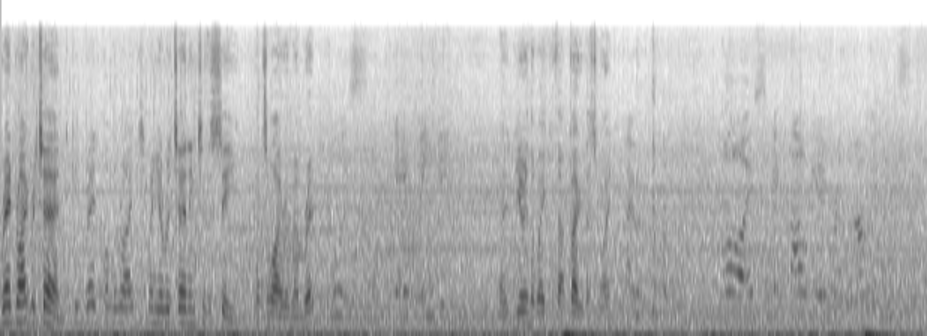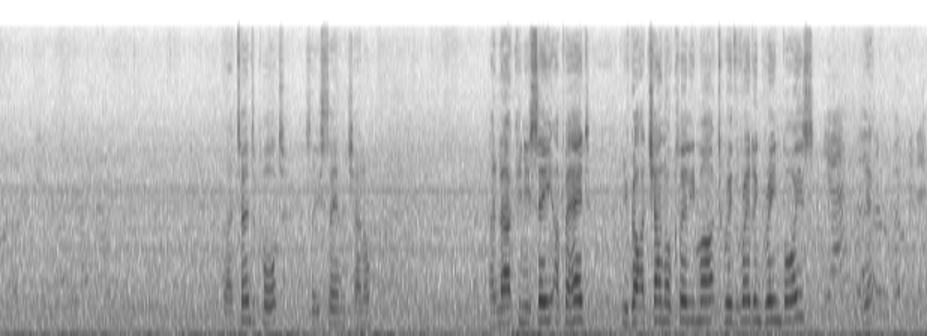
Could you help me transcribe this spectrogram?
Red right return. Keep red on the right when you're returning to the sea. That's how I remember it. Oh, it's getting wavy. Uh, you're in the wake of that boat, that's why. Oh. oh, it's a bit cloudy over at the mountains. So I'm not going to be in the right now. Right, turn to port so you stay in the channel. And now can you see up ahead you've got a channel clearly marked with red and green buoys? Yeah, but Yeah. there's no boat in it.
